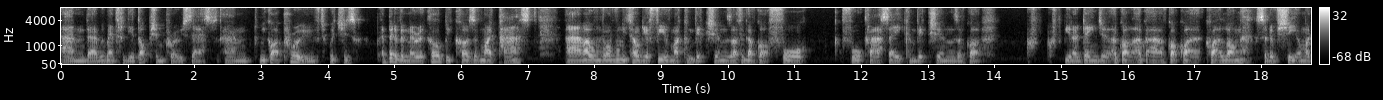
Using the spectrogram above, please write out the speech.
and uh, we went through the adoption process, and we got approved, which is a bit of a miracle because of my past um, I've, I've only told you a few of my convictions. I think I've got four four class A convictions. I've got you know danger. I've got I've got, I've got quite a, quite a long sort of sheet on my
